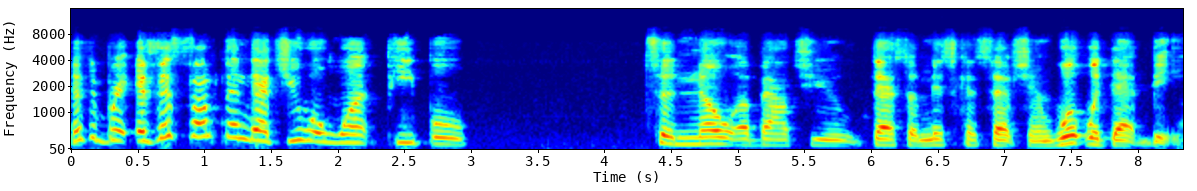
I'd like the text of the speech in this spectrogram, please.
just. Is this something that you will want people to know about you that's a misconception? What would that be?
